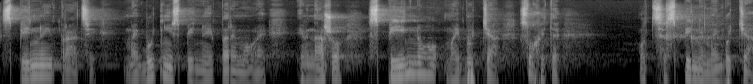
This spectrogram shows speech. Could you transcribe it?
спільної праці, майбутньої спільної перемоги і в нашого спільного майбуття. Слухайте, оце спільне майбуття.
